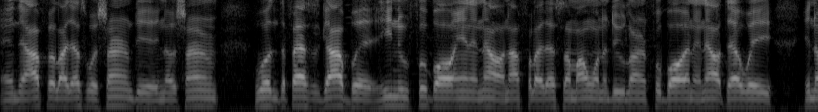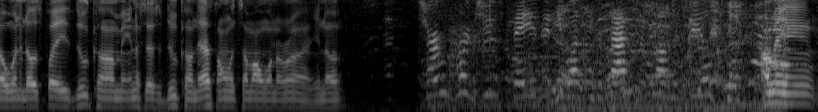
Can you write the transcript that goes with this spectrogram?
And I feel like that's what Sherm did. You know, Sherm wasn't the fastest guy, but he knew football in and out. And I feel like that's something I want to do, learn football in and out. That way, you know, when those plays do come and interceptions do come, that's the only time I want to run, you know. Sherm heard you say that he wasn't the fastest on the field. I mean,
